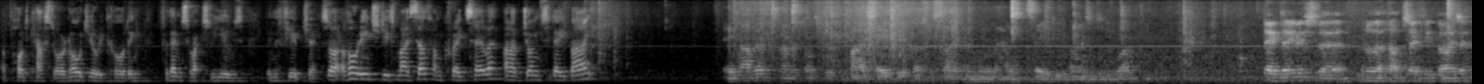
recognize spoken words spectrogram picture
a podcast or an audio recording for them to actually use in the future. So I've already introduced myself, I'm Craig Taylor, and I've joined today by Dave Abbott, I'm responsible for fire safety across the site and one of the health and safety advisors as well. Dave Davis, uh, another health and safety advisor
